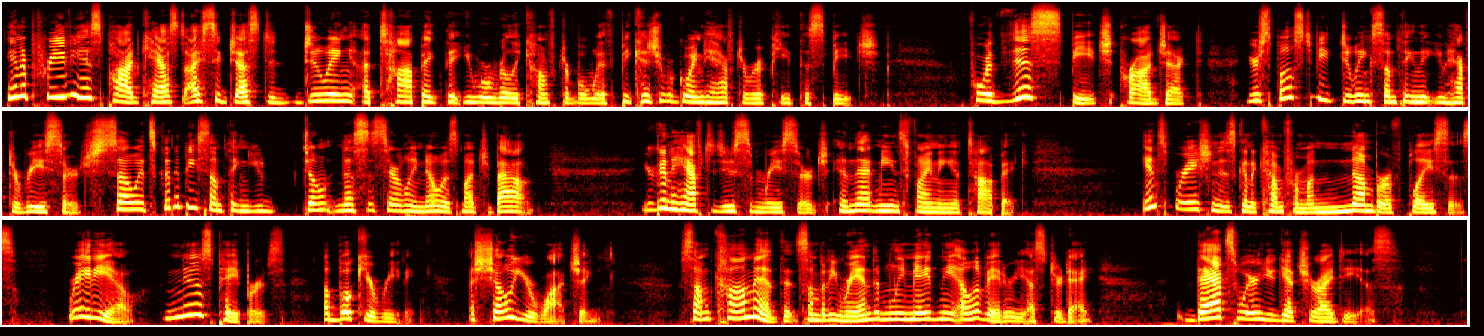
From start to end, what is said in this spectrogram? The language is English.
In a previous podcast, I suggested doing a topic that you were really comfortable with because you were going to have to repeat the speech. For this speech project, you're supposed to be doing something that you have to research, so it's going to be something you don't necessarily know as much about. You're going to have to do some research, and that means finding a topic. Inspiration is going to come from a number of places radio, newspapers, a book you're reading, a show you're watching some comment that somebody randomly made in the elevator yesterday. That's where you get your ideas.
